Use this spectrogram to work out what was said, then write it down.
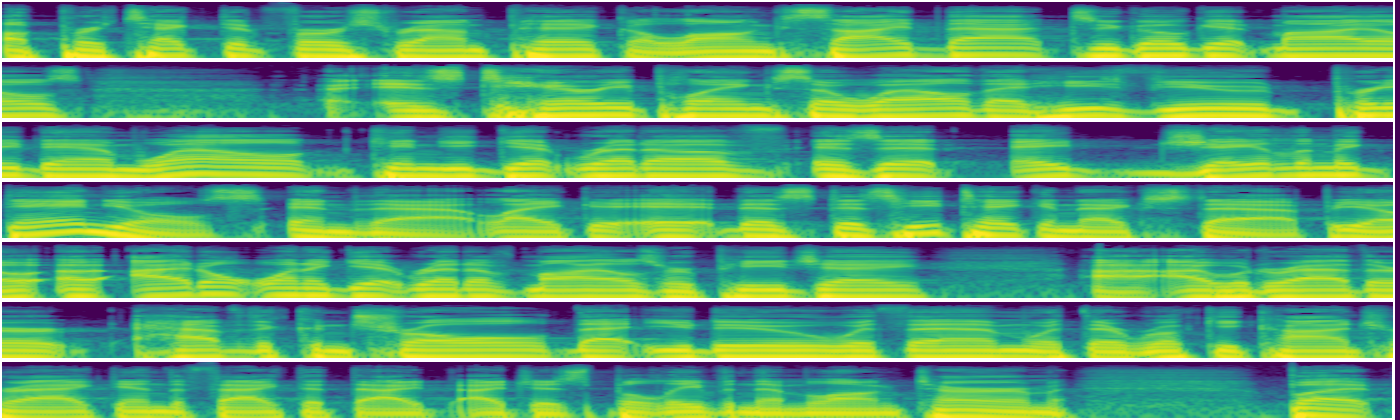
a protected first round pick alongside that to go get Miles? is Terry playing so well that he's viewed pretty damn well? Can you get rid of? Is it a Jalen McDaniels in that? Like, it, does does he take a next step? You know, uh, I don't want to get rid of Miles or PJ. I would rather have the control that you do with them with their rookie contract and the fact that I, I just believe in them long term. But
